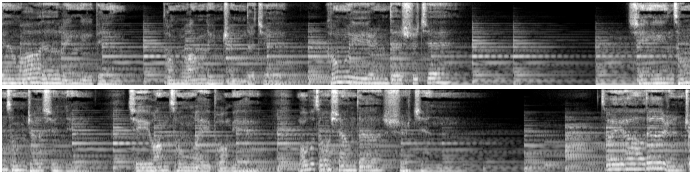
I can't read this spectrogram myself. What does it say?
我的另一边，通往凌晨的街，空无一人的世界。行影匆匆这些年，期望从未破灭，默不作响的时间。最好的人注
